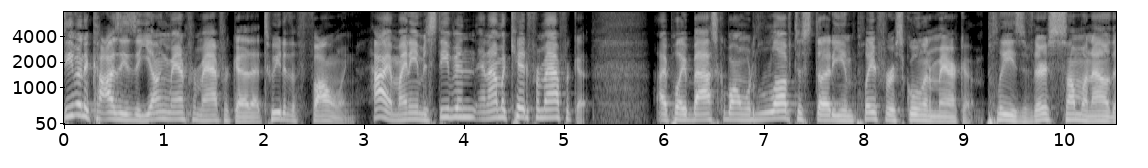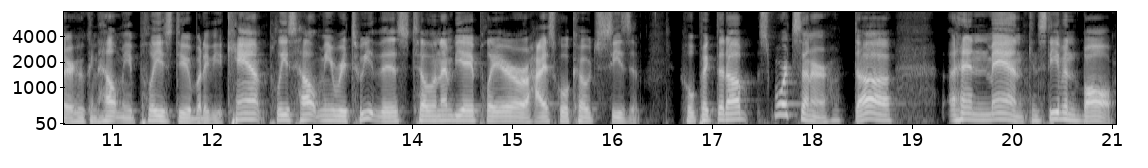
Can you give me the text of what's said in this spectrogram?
Stephen Akazi is a young man from Africa that tweeted the following Hi, my name is Stephen, and I'm a kid from Africa. I play basketball and would love to study and play for a school in America. Please, if there's someone out there who can help me, please do. But if you can't, please help me retweet this till an NBA player or high school coach sees it. Who picked it up? Sports Center. Duh. And man, can Stephen ball.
